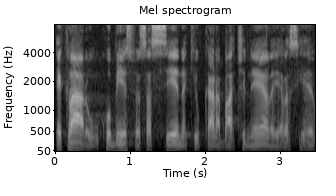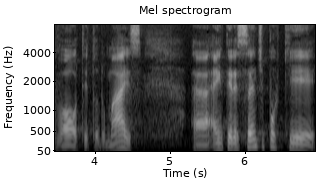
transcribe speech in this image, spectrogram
é claro, o começo, essa cena que o cara bate nela e ela se revolta e tudo mais, ah, é interessante porque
